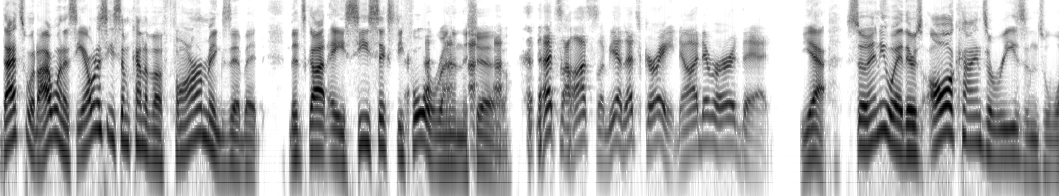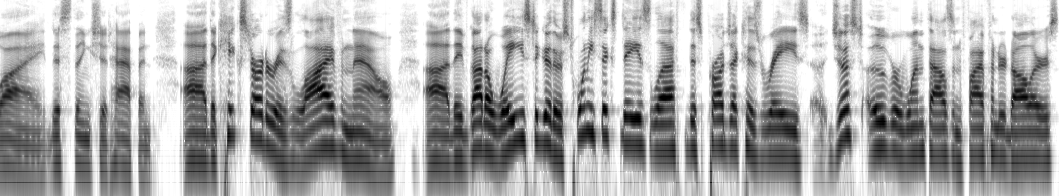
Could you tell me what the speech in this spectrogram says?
That's what I want to see. I want to see some kind of a farm exhibit that's got a C64 running the show. That's awesome. Yeah, that's great. No, I never heard that. Yeah. So anyway, there's all kinds of reasons why this thing should happen. Uh, the Kickstarter is live now. Uh, they've got a ways to go. There's 26 days left. This project has raised uh, just over $1,500.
